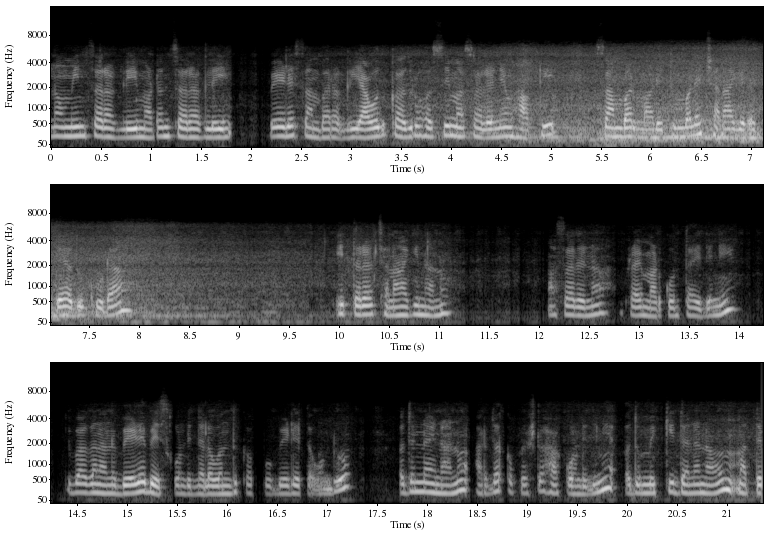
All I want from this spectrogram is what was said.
ನಾವು ಮೀನು ಸಾರಾಗಲಿ ಮಟನ್ ಸಾರಾಗಲಿ ಬೇಳೆ ಸಾಂಬಾರಾಗಲಿ ಯಾವುದಕ್ಕಾದರೂ ಹಸಿ ಮಸಾಲೆನೇ ಹಾಕಿ ಸಾಂಬಾರು ಮಾಡಿ ತುಂಬಾ ಚೆನ್ನಾಗಿರುತ್ತೆ ಅದು ಕೂಡ. ಈ ಥರ ಚೆನ್ನಾಗಿ ನಾನು ಮಸಾಲೆನ ಫ್ರೈ ಮಾಡ್ಕೊತಾ ಇದ್ದೀನಿ. ಇವಾಗ ನಾನು ಬೇಳೆ ಬೇಯಿಸ್ಕೊಂಡಿದ್ನಲ್ಲ, ಒಂದು ಕಪ್ಪು ಬೇಳೆ ತೊಗೊಂಡು ಅದನ್ನು ನಾನು ಅರ್ಧ ಕಪ್ಪಷ್ಟು ಹಾಕ್ಕೊಂಡಿದ್ದೀನಿ ಅದು ಮಿಕ್ಕಿದ್ದನ್ನು ನಾವು ಮತ್ತೆ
